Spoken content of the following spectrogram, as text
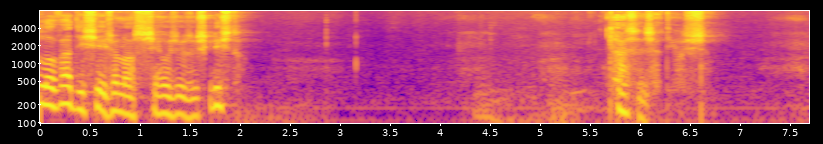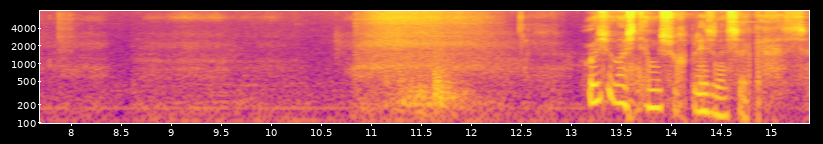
louvado seja o nosso Senhor Jesus Cristo. Graças a Deus. Hoje nós temos surpresa nessa casa.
